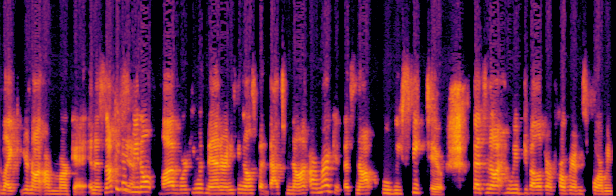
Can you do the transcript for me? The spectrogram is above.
like you're not our market. And it's not because Yeah. we don't love working with men or anything else but that's not our market. That's not who we speak to. That's not who we've developed our programs for. We've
